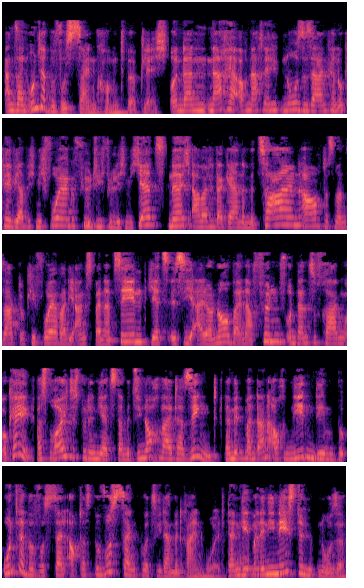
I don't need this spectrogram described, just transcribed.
an sein Unterbewusstsein kommt, wirklich. Und dann nachher auch nach der Hypnose sagen kann, okay, wie habe ich mich vorher gefühlt, wie fühle ich mich jetzt? Ne, ich arbeite da gerne mit Zahlen auch, dass man sagt, okay, vorher war die Angst bei einer 10, jetzt ist sie, I don't know, bei einer 5 und dann zu fragen, okay, was bräuchtest du denn jetzt, damit sie noch weiter sinkt? Damit man dann auch neben dem Unterbewusstsein auch das Bewusstsein kurz wieder mit reinholt. Dann geht man in die nächste Hypnose,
